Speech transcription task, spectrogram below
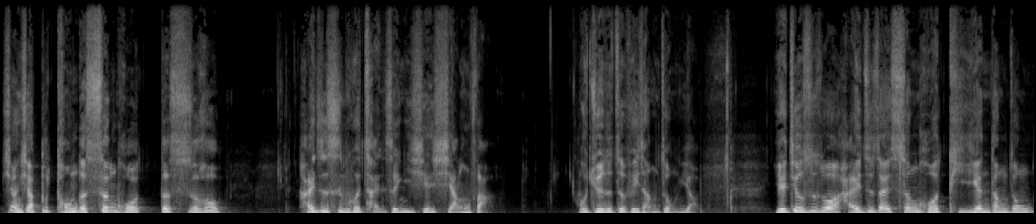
乡下不同的生活的时候，孩子是不是会产生一些想法？我觉得这非常重要。也就是说，孩子在生活体验当中，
